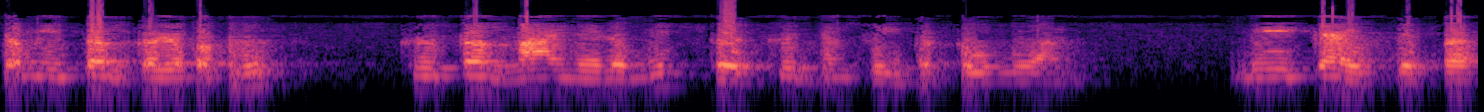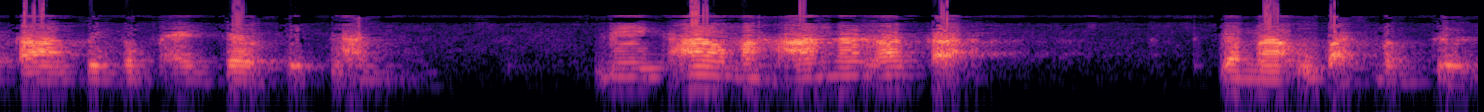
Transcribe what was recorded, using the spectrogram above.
จะมีต้นกระประพฤกคือต้นไม้ในระมิดเกิดขึ้นทั้งสี่ประตูเมือง มีแก้วเจ็ดประการเป็นกำแพงแก้วเจ็ดชั้นมีเท้ามหานรกะ จะมาอุบัติบังเกิด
